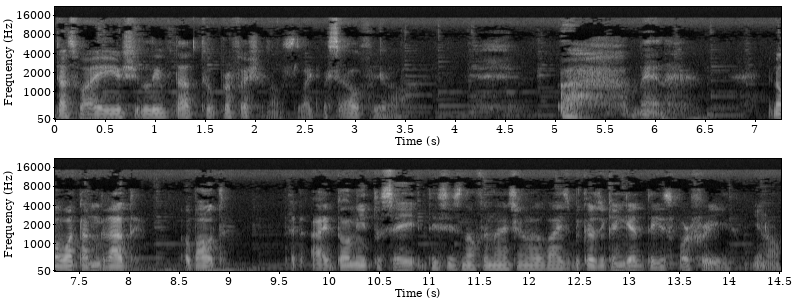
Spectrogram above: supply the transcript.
that's why you should leave that to professionals like myself you know. Oh, man. You know what i'm glad about? That i don't need to say this is not financial advice because you can get this for free you know.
